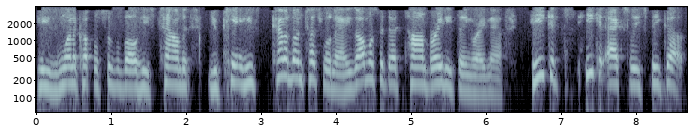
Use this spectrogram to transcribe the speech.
He's won a couple Super Bowl. He's talented. You can't. He's kind of untouchable now. He's almost at that Tom Brady thing right now. He could. He could actually speak up,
